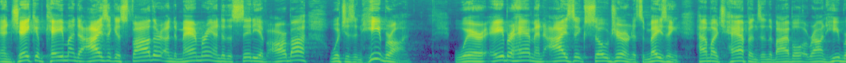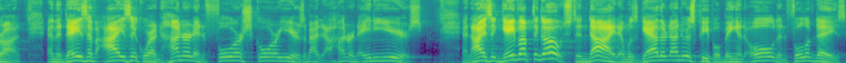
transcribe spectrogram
And Jacob came unto Isaac his father, unto Mamre, unto the city of Arba, which is in Hebron where Abraham and Isaac sojourned. It's amazing how much happens in the Bible around Hebron. And the days of Isaac were 104 score years, about 180 years. And Isaac gave up the ghost and died and was gathered unto his people, being an old and full of days.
